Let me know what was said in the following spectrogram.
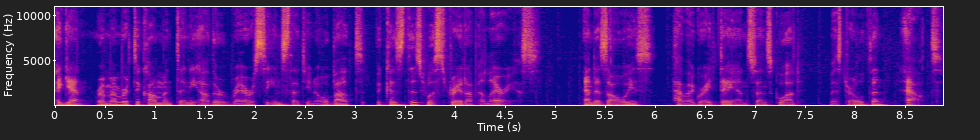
Again, remember to comment any other rare scenes that you know about, because this was straight up hilarious. And as always, have a great day, Ensven Squad. Mr. Hulthen, out.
